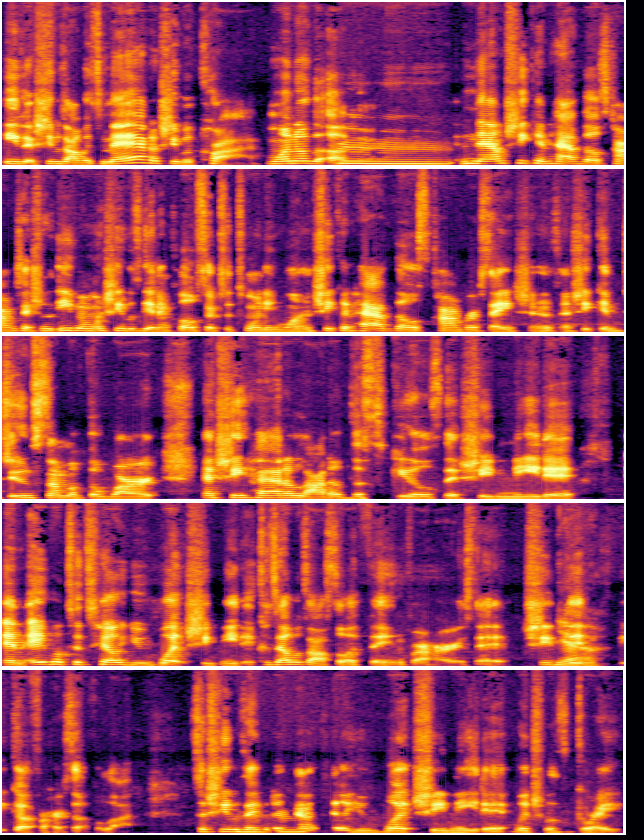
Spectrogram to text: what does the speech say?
either she was always mad or she would cry one or the other Hmm. now she can have those conversations even when she was getting closer to 21 she could have those conversations and she can do some of the work and she had a lot of the skills that she needed and able to tell you what she needed because that was also a thing for her is that she Yeah. didn't speak up for herself a lot so she was able to Mhm. of tell you what she needed which was great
